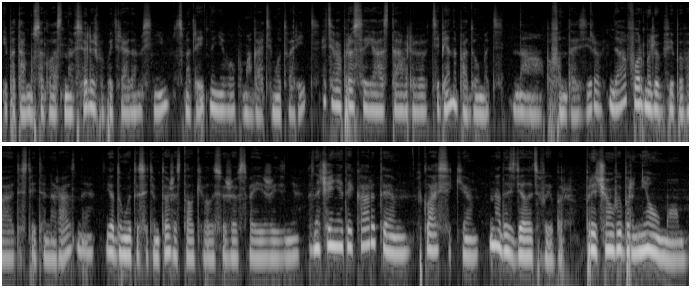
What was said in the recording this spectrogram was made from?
и потому согласна на все, лишь бы быть рядом с ним, смотреть на него, помогать ему творить. Эти вопросы я оставлю тебе на подумать, на пофантазировать. Да, формы любви бывают действительно разные. Я думаю, ты с этим тоже сталкивалась уже в своей жизни. Значение этой карты в классике надо сделать выбор. Причем выбор не умом,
